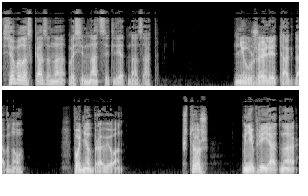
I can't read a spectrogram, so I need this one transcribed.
Все было сказано восемнадцать лет назад. «Неужели так давно?» — поднял брови он. «Что ж, мне приятно,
